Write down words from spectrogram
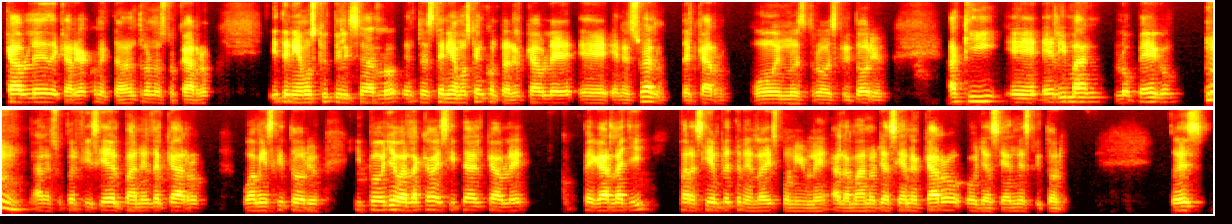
cable de carga conectado dentro de nuestro carro y teníamos que utilizarlo, entonces teníamos que encontrar el cable eh, en el suelo del carro o en nuestro escritorio. Aquí el imán lo pego a la superficie del panel del carro o a mi escritorio y puedo llevar la cabecita del cable, pegarla allí para siempre tenerla disponible a la mano, ya sea en el carro o ya sea en mi escritorio. Entonces,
